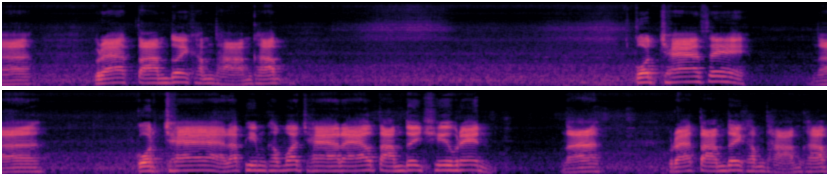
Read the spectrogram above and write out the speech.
นะและตามด้วยคำถามครับ กดแชร์ซินะกดแชร์และพิมพ์คำว่าแชร์แล้วตามด้วยชื่อเล่นนะและตามด้วยคำถามครับ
